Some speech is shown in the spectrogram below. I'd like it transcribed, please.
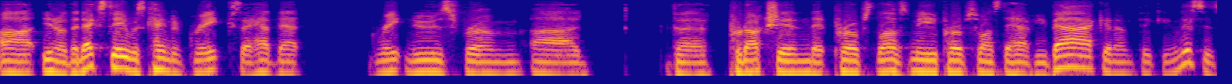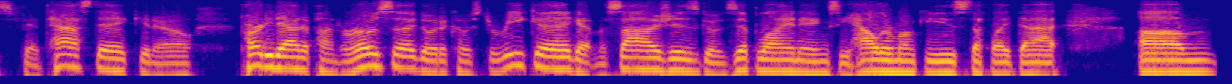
uh, you know, the next day was kind of great because I had that great news from, uh, the production that Probst loves me, Probst wants to have you back, and I'm thinking, this is fantastic, you know, party down at Ponderosa, go to Costa Rica, get massages, go ziplining, see howler monkeys, stuff like that. Um,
